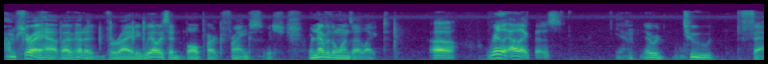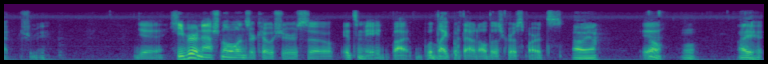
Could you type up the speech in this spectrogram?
I'm sure I have. I've had a variety. We always had ballpark franks, which were never the ones I liked. Oh, really? I like those. Yeah, they were too fat for me. Yeah, Hebrew national ones are kosher, so it's made by with like without all those gross parts. Oh yeah. Yeah. Oh, well, I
